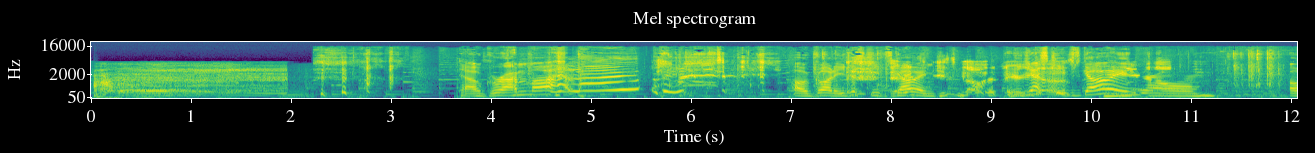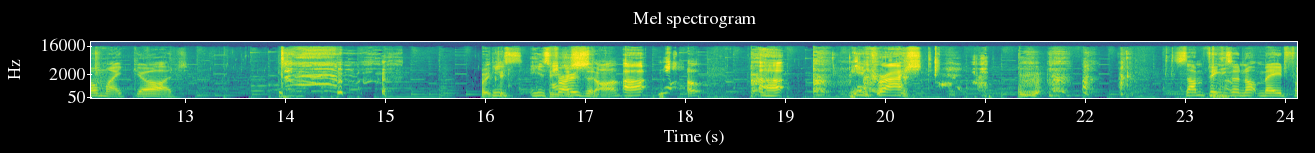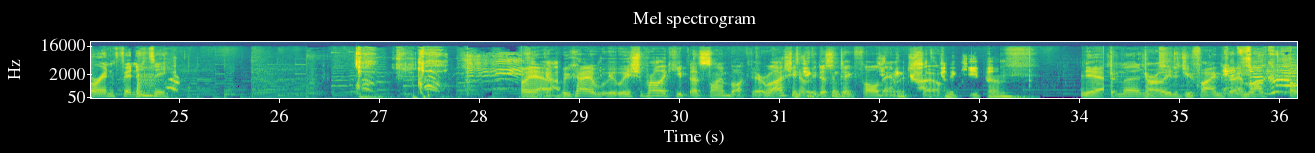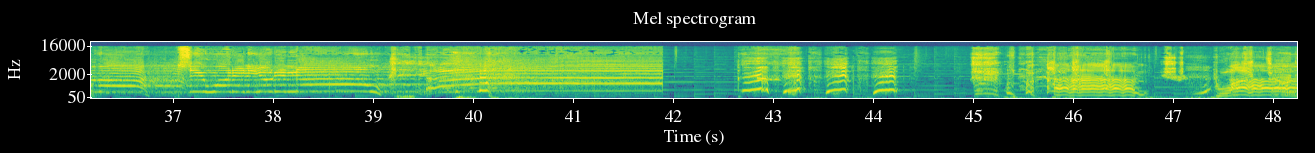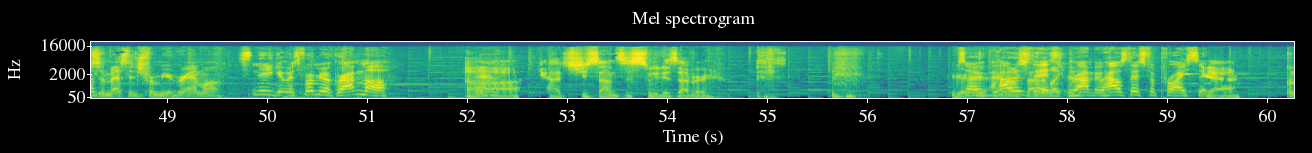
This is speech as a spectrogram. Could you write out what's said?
Tell grandma hello! oh god, he just keeps going. He's going. Here He just goes. keeps going. Oh my god. Wait, did- He's he's did he just frozen. stop? Uh, oh, uh, he crashed. Some things are not made for infinity. oh yeah. got- We kind of we, we should probably keep that slime block there. Well, actually, no, he doesn't take fall damage. God's So gonna keep him. yeah. Charlie, did you find grandma? Oh, She wanted Um, What? that um, was a message from your grandma. Sneak, it was from your grandma. Oh, God, she sounds as sweet as ever. So your how does this, like? Ranboo? How's this for pricing? Yeah.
